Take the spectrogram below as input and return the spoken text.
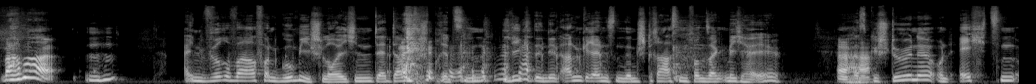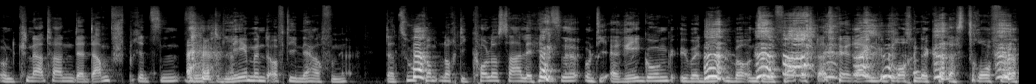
Mach mal. Mhm. Ein Wirrwarr von Gummischläuchen der Dampfspritzen liegt in den angrenzenden Straßen von St. Michael. Aha. Das Gestöhne und Ächzen und Knattern der Dampfspritzen wirkt lähmend auf die Nerven. Dazu kommt noch die kolossale Hitze und die Erregung über die über unsere Vaterstadt hereingebrochene Katastrophe.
